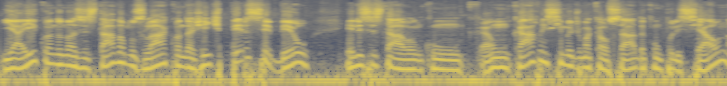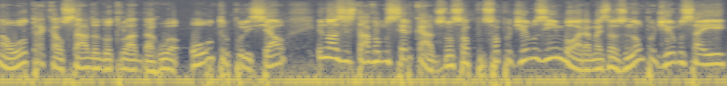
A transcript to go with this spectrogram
E aí, quando nós estávamos lá, quando a gente percebeu, eles estavam com um carro em cima de uma calçada com um policial, na outra calçada do outro lado da rua, outro policial, e nós estávamos cercados. Nós só, só podíamos ir embora, mas nós não podíamos sair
